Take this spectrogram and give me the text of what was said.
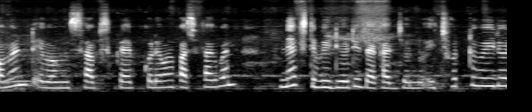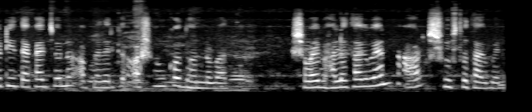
কমেন্ট এবং সাবস্ক্রাইব করে আমার পাশে থাকবেন। নেক্সট ভিডিওটি দেখার জন্য, এই ছোট্ট ভিডিওটি দেখার জন্য আপনাদেরকে অসংখ্য ধন্যবাদ। সবাই ভালো থাকবেন আর সুস্থ থাকবেন।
